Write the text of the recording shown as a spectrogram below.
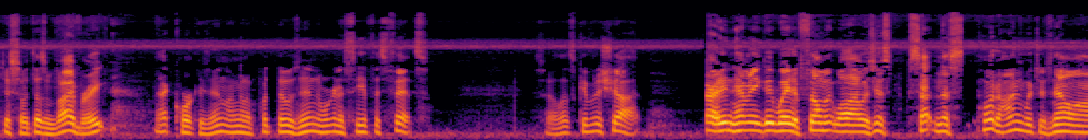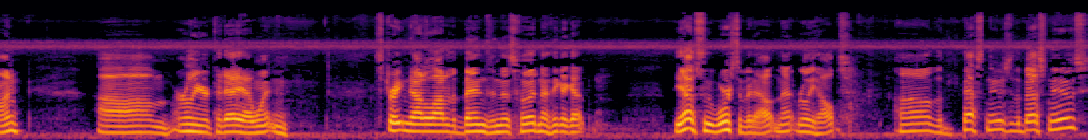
just so it doesn't vibrate. That cork is in. I'm going to put those in, and we're going to see if this fits. So let's give it a shot. I didn't have any good way to film it while I was just setting this hood on, which is now on. Um, earlier today, I went and straightened out a lot of the bends in this hood, and I think I got the absolute worst of it out, and that really helps. Uh, the best news of the best news,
